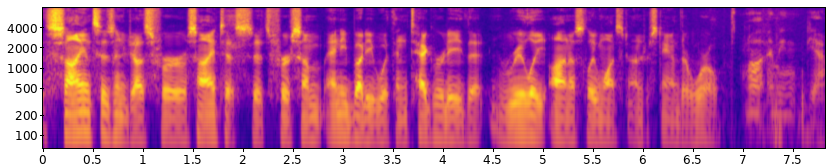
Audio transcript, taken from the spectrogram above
science isn't just for scientists. It's for some anybody with integrity that really honestly wants to understand their world. Well, I mean, yeah.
